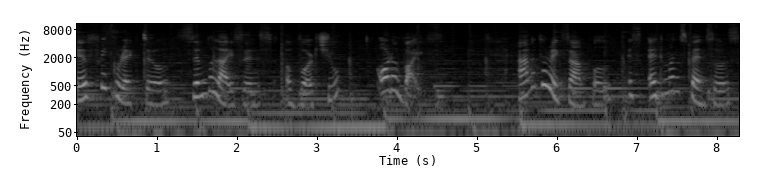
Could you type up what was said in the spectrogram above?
every character symbolizes a virtue or a vice. Another example is Edmund Spenser's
